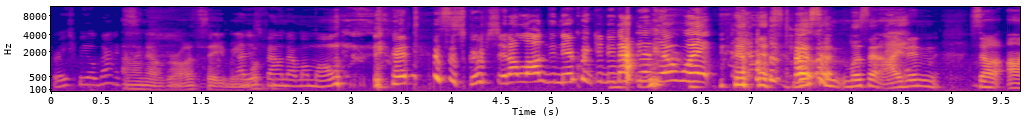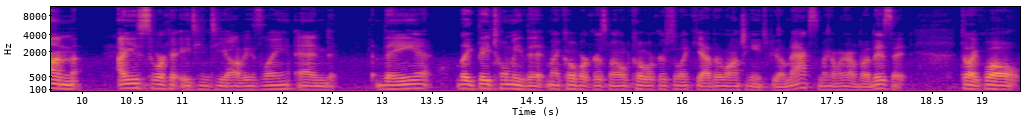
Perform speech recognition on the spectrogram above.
for HBO Max. I know, girl, it saved me. I just What- found out my mom had a subscription. I logged in there quicker than I didn't know what. listen, listen. I didn't. So, um, I used to work at AT and T, obviously, and they like they told me that my coworkers, my old coworkers, were like, "Yeah, they're launching HBO Max." I'm like, "Oh my god, what is it?" They're like, "Well,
